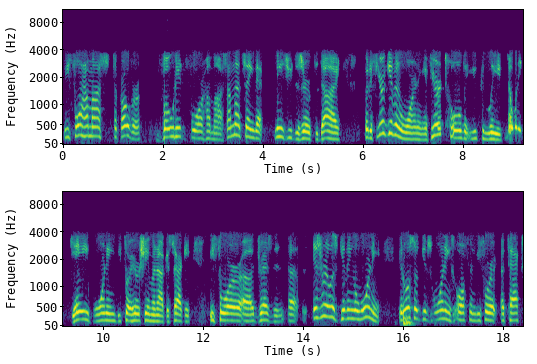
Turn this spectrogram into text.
before Hamas took over voted for Hamas. I'm not saying that means you deserve to die, but if you're given warning, if you're told that you can leave, nobody gave warning before Hiroshima and Nagasaki, before uh, Dresden. Uh, Israel is giving a warning. It also gives warnings often before it attacks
